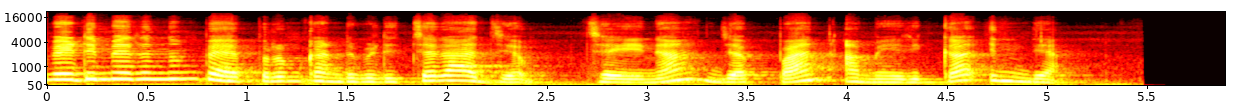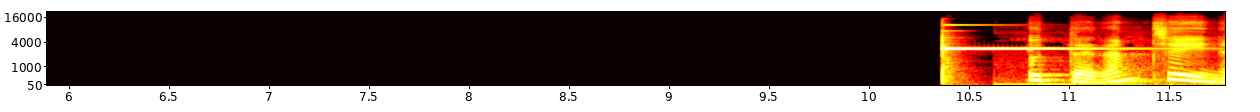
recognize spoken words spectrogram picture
വെടിമരുന്നും പേപ്പറും കണ്ടുപിടിച്ച രാജ്യം. China Japan America India. ഉത്തരം ചൈന.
